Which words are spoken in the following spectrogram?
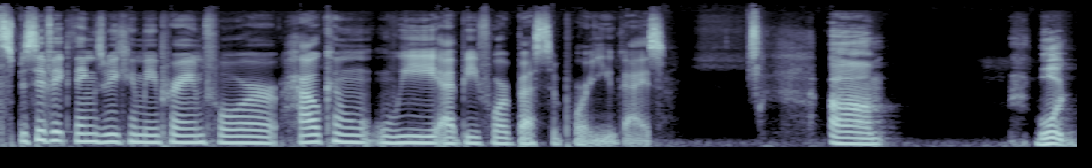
specific things we can be praying for. How can we at B4 best support you guys? Um Well,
